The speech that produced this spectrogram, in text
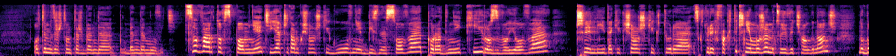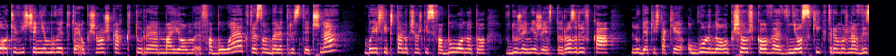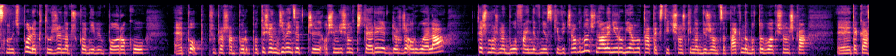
O tym zresztą też będę, będę mówić. Co warto wspomnieć? Ja czytam książki głównie biznesowe, poradniki rozwojowe, czyli takie książki, które, z których faktycznie możemy coś wyciągnąć, no bo oczywiście nie mówię tutaj o książkach, które mają fabułę, które są beletrystyczne, bo jeśli czytamy książki z fabułą, no to w dużej mierze jest to rozrywka lub jakieś takie ogólnoksiążkowe wnioski, które można wysnuć po lekturze, na przykład, nie wiem, po roku, e, po, przepraszam, po, po 1984 George'a Orwella, też można było fajne wnioski wyciągnąć, no ale nie robiłam notatek z tej książki na bieżąco, tak? No bo to była książka e, taka e,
